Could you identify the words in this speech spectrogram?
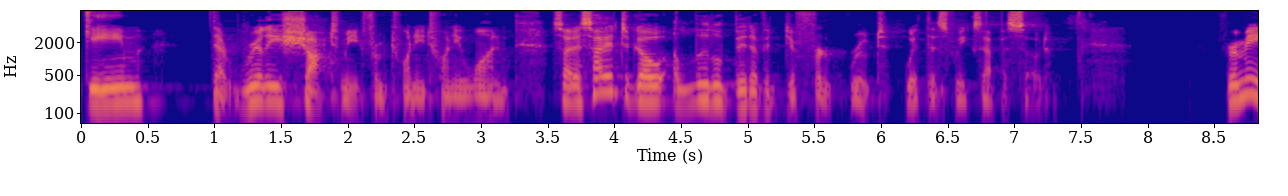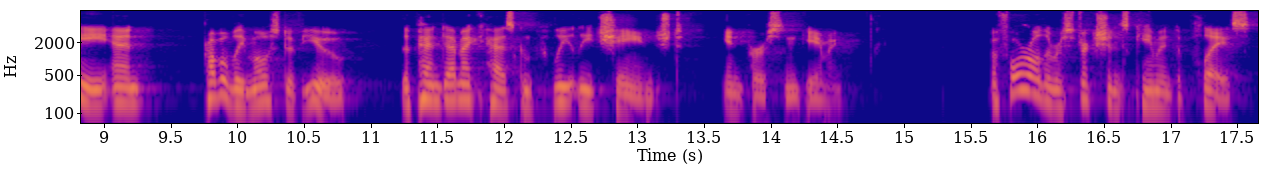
game that really shocked me from 2021. So I decided to go a little bit of a different route with this week's episode. For me, and probably most of you, the pandemic has completely changed in person gaming. Before all the restrictions came into place,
